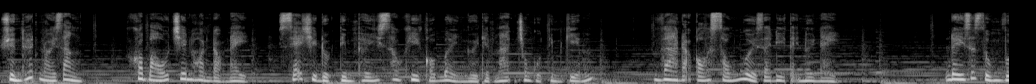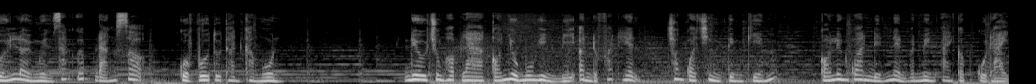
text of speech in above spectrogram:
Truyền thuyết nói rằng kho báu trên hòn đảo này sẽ chỉ được tìm thấy sau khi có 7 người thiệt mạng trong cuộc tìm kiếm và đã có 6 người ra đi tại nơi này đây rất giống với lời nguyền sắc ướp đáng sợ của vua Tutankhamun. Điều trùng hợp là có nhiều mô hình bí ẩn được phát hiện trong quá trình tìm kiếm có liên quan đến nền văn minh Ai Cập cổ đại.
